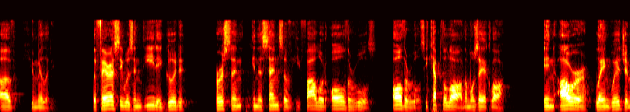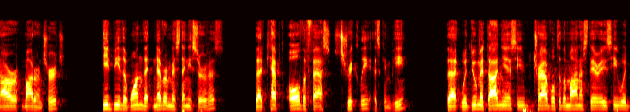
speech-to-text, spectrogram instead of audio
of humility. The Pharisee was indeed a good person in the sense of he followed all the rules, all the rules. He kept the law, the Mosaic law. In our language, in our modern church, he'd be the one that never missed any service, that kept all the fasts strictly as can be, that would do metanias, he'd travel to the monasteries, he would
